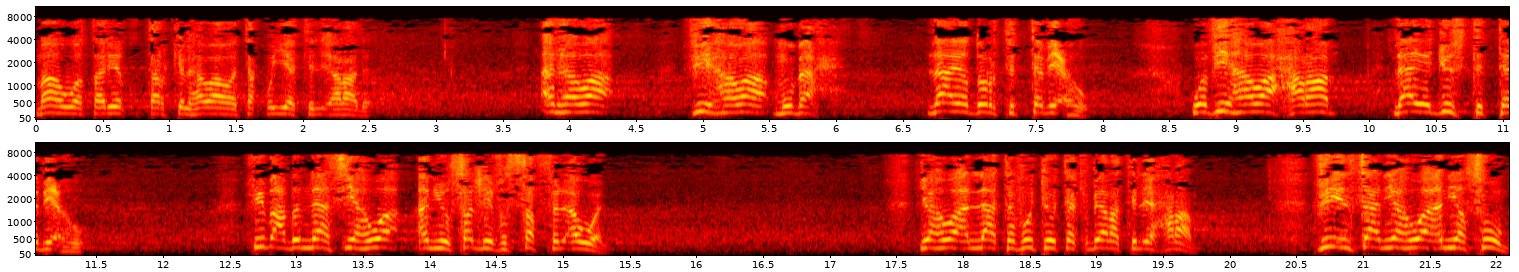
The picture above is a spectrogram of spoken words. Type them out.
ما هو طريق ترك الهوى وتقوية الإرادة؟ الهوى في هوى مباح. لا يضر تتبعه. وفي هوى حرام لا يجوز تتبعه. في بعض الناس يهوى أن يصلي في الصف الأول. يهوى أن لا تفوته تكبيرة الإحرام. في إنسان يهوى أن يصوم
